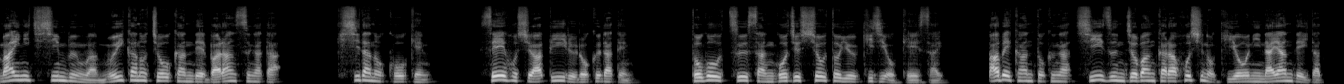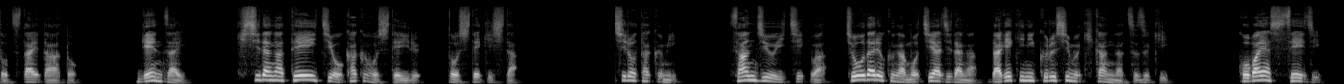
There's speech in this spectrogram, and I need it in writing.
毎日新聞は6日の朝刊でバランス型、岸田の貢献、正保守アピール6打点、戸郷通算50勝という記事を掲載。安倍監督がシーズン序盤から保守の起用に悩んでいたと伝えた後、現在、岸田が定位置を確保している。と指摘した。白匠。31は長打力が持ち味だが打撃に苦しむ期間が続き、小林誠司。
